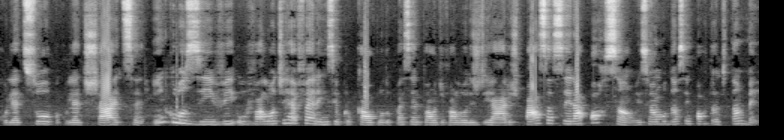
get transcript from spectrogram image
colher de sopa, colher de chá, etc. Inclusive, o valor de referência para o cálculo do percentual de valores diários passa a ser a porção. Isso é uma mudança importante também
